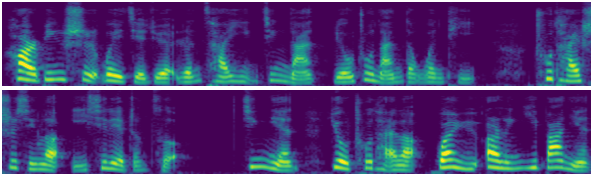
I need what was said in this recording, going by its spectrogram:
哈尔滨市为解决人才引进难、留住难等问题，出台施行了一系列政策。今年又出台了关于二零一八年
